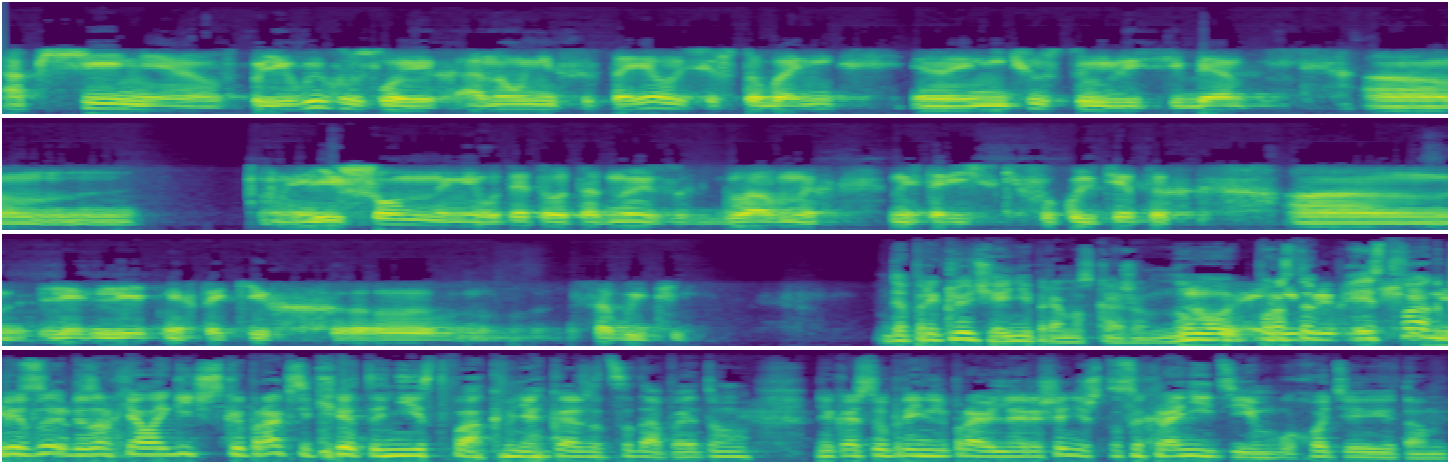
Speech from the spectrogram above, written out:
общение в полевых условиях, оно у них состоялось, и чтобы они э, не чувствовали себя лишенными вот это вот одно из главных на исторических факультетах э, летних таких э, событий. Да приключений, прямо скажем. Ну, ну просто истфак без, без археологической практики это не истфак, мне кажется, да. Поэтому, мне кажется, вы приняли правильное решение, что сохраните им, хоть и там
